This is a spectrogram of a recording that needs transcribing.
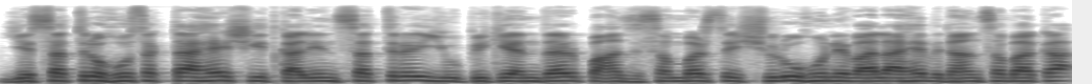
ये सत्र हो सकता है। शीतकालीन सत्र यूपी के अंदर पाँच दिसंबर से शुरू होने वाला है विधानसभा का।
